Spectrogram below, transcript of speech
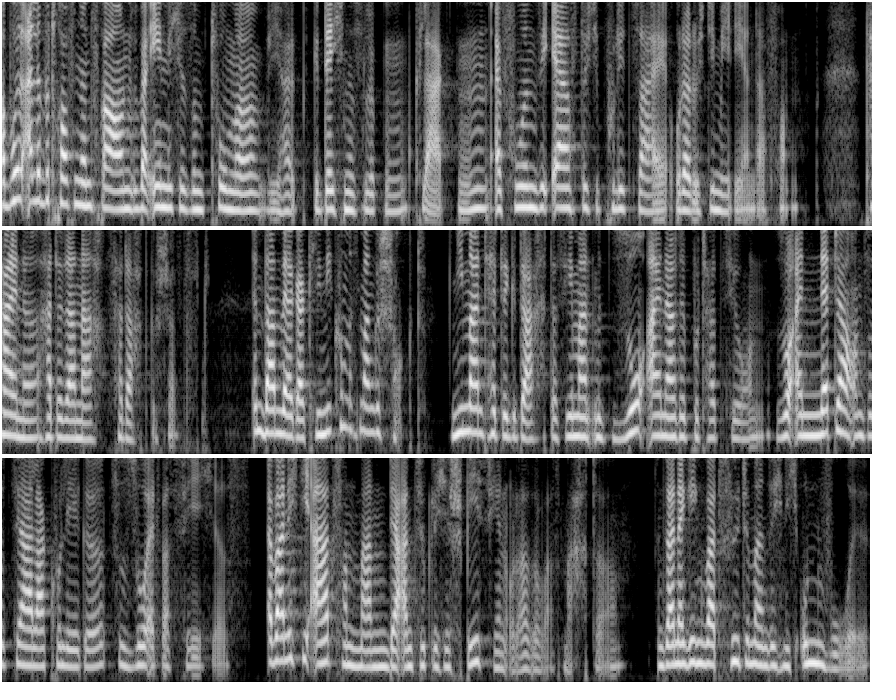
Obwohl alle betroffenen Frauen über ähnliche Symptome wie halt Gedächtnislücken klagten, erfuhren sie erst durch die Polizei oder durch die Medien davon. Keine hatte danach Verdacht geschöpft. Im Bamberger Klinikum ist man geschockt. Niemand hätte gedacht, dass jemand mit so einer Reputation, so ein netter und sozialer Kollege zu so etwas fähig ist. Er war nicht die Art von Mann, der anzügliche Späßchen oder sowas machte. In seiner Gegenwart fühlte man sich nicht unwohl.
